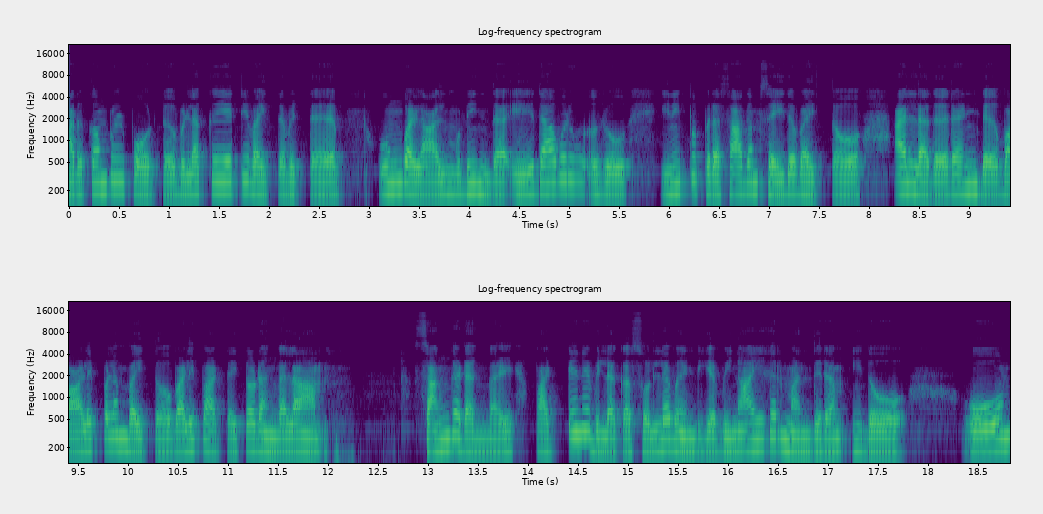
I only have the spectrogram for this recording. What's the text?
அருகம்புல் போட்டு விளக்கு ஏற்றி வைத்துவிட்டு உங்களால் முடிந்த ஏதாவது ஒரு இனிப்பு பிரசாதம் செய்து வைத்தோ அல்லது ரெண்டு வாழைப்பழம் வைத்தோ வழிபாட்டை தொடங்கலாம். சங்கடங்கள் பட்டென விலக சொல்ல வேண்டிய விநாயகர் மந்திரம் இதோ. ஓம்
